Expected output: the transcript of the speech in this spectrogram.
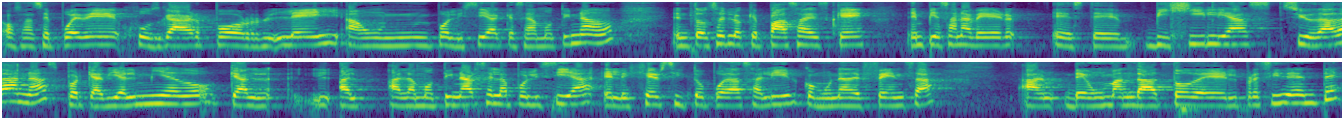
o sea, se puede juzgar por ley a un policía que se ha amotinado. Entonces lo que pasa es que empiezan a haber este, vigilias ciudadanas porque había el miedo que al, al, amotinarse la policía el ejército pueda salir como una defensa de un mandato del presidente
